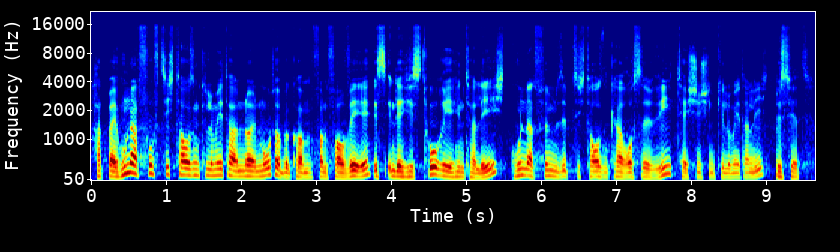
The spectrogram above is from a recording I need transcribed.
hat bei 150.000 Kilometern einen neuen Motor bekommen von VW, ist in der Historie hinterlegt, 175.000 karosserietechnischen Kilometern liegt. Bis jetzt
